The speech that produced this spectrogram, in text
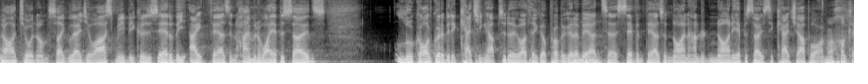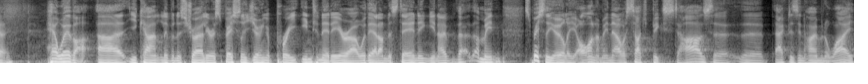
No, Jordan, I'm so glad you asked me because out of the eight thousand Home and Away episodes. Look, I've got a bit of catching up to do. I think I've probably got mm. about uh, 7,990 episodes to catch up on. Oh, okay. However, uh, you can't live in Australia, especially during a pre-internet era, without understanding. You know, that, I mean, especially early on. I mean, they were such big stars, the the actors in Home and Away.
